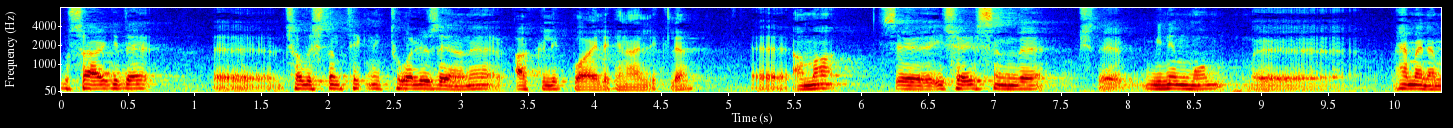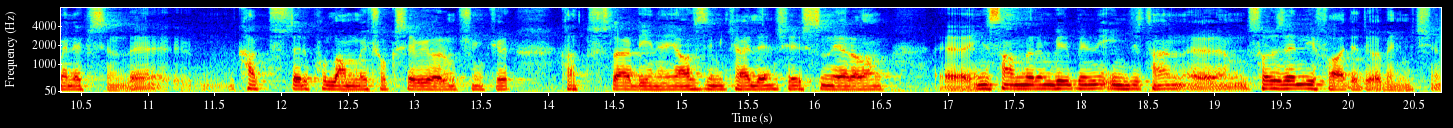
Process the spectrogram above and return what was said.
bu sergide e, çalıştığım teknik tuval üzerine akrilik boyayla genellikle. E, ama e, içerisinde işte minimum e, hemen hemen hepsinde kaktüsleri kullanmayı çok seviyorum çünkü kaktüsler de yine yazdığım hikayelerin içerisinde yer alan e, insanların birbirini inciten e, sözlerini ifade ediyor benim için.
